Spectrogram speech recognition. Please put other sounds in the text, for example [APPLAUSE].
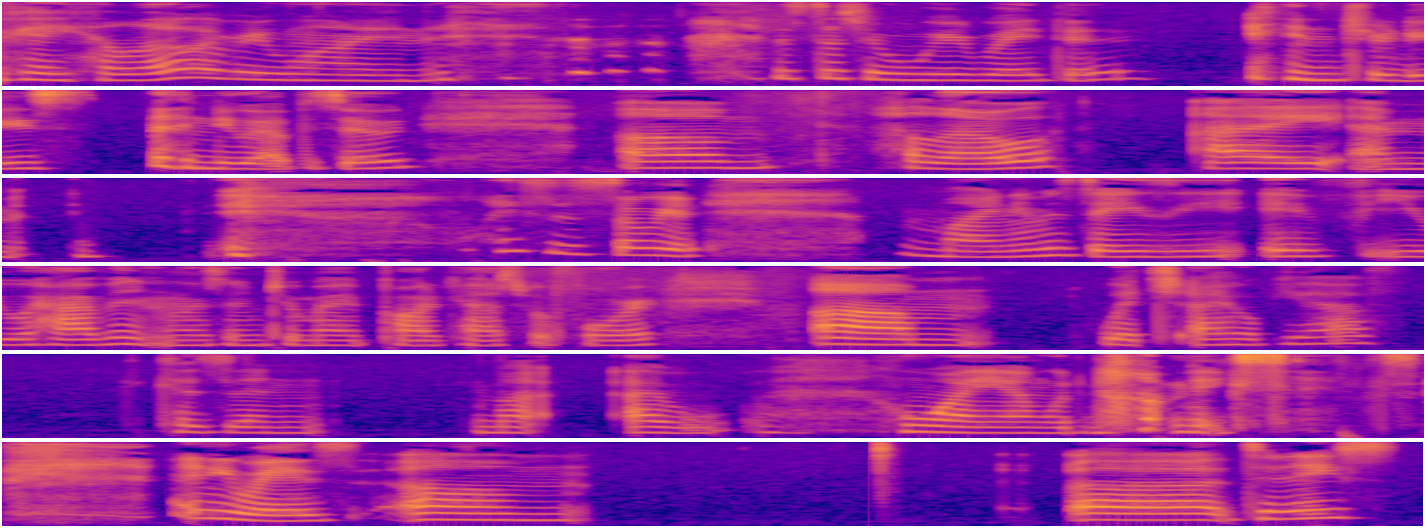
Okay, hello everyone. [LAUGHS] it's such a weird way to [LAUGHS] introduce a new episode. Um, hello. I am [LAUGHS] Why is this so weird? My name is Daisy. If you haven't listened to my podcast before, um, which I hope you have, because then my I who I am would not make sense. Anyways, um, uh, today's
